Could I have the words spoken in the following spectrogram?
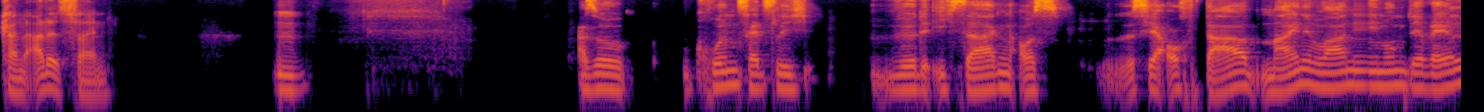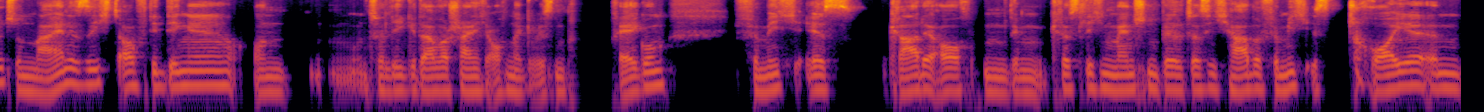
kann alles sein? Hm. Also grundsätzlich würde ich sagen, aus ist ja auch da meine Wahrnehmung der Welt und meine Sicht auf die Dinge und unterliege da wahrscheinlich auch einer gewissen Prägung. Für mich ist gerade auch dem christlichen Menschenbild, das ich habe, für mich ist Treue ein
